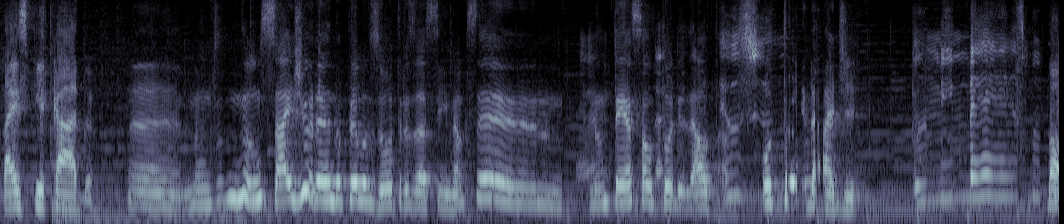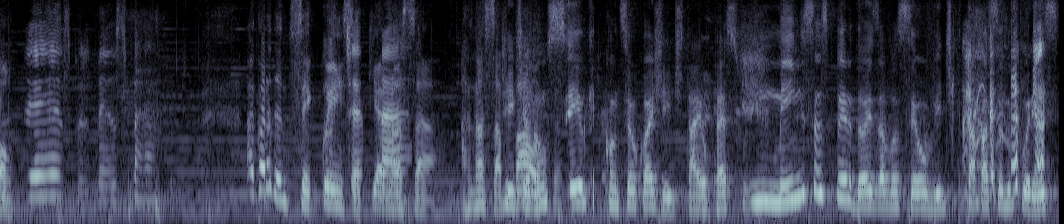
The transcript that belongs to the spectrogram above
tá explicado. Ah, não, não sai jurando pelos outros assim, não que você não tem essa autoridade. Autoridade. por mim mesmo, Bom. por Deus, por meus pais. Agora dando sequência aqui a nossa, a nossa Gente, pauta. eu não sei o que aconteceu com a gente, tá? Eu peço imensas perdões a você, ouvinte, que tá passando por isso.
